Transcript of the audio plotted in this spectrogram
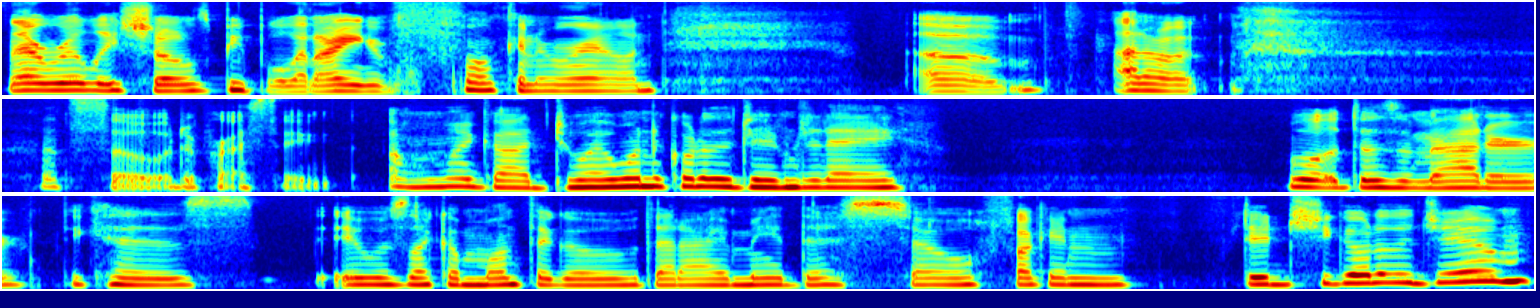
That really shows people that I ain't fucking around. Um, I don't. That's so depressing. Oh my god, do I want to go to the gym today? Well, it doesn't matter because it was like a month ago that I made this. So fucking. Did she go to the gym?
